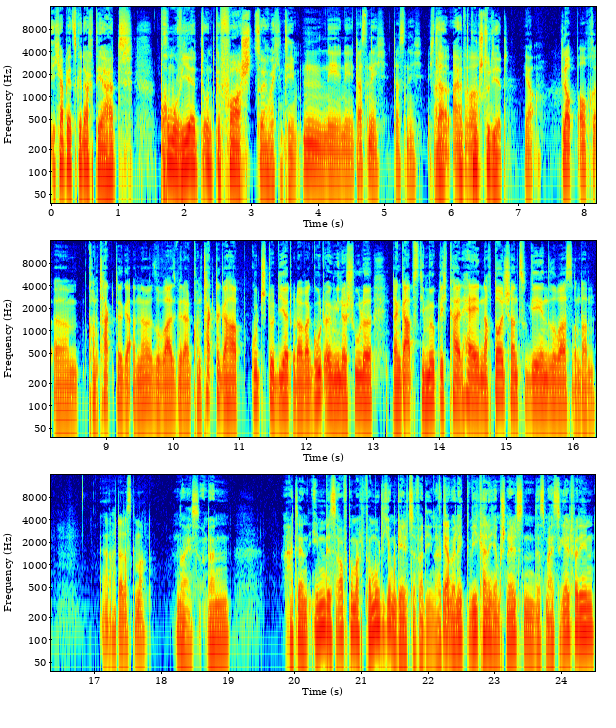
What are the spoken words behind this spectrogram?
ich habe jetzt gedacht, der hat promoviert und geforscht zu irgendwelchen Themen. Mm, nee, nee, das nicht, das nicht. Ich Also glaube einfach. hat gut studiert. Ja. Glaube auch ähm, Kontakte, ne? so war es wieder Kontakte gehabt, gut studiert oder war gut irgendwie in der Schule. Dann gab es die Möglichkeit, hey, nach Deutschland zu gehen, sowas und dann äh, hat er das gemacht. Nice. Und dann hat er einen Imbiss aufgemacht, vermutlich um Geld zu verdienen. Hat Ja. überlegt, wie kann ich am schnellsten das meiste Geld verdienen?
